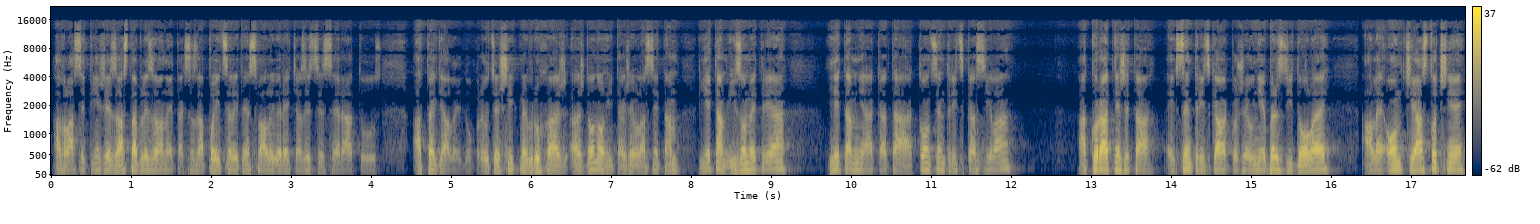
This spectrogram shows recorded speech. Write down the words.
a vlastne tým, že je zastabilizované, tak sa zapojí celý ten svalový reťazec cez serratus a tak ďalej, dopredu cez šikme brucha až, až do nohy. Takže vlastne tam je tam izometria, je tam nejaká tá koncentrická sila, akurátne, že tá excentrická akože ju nebrzdí dole, ale on čiastočne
